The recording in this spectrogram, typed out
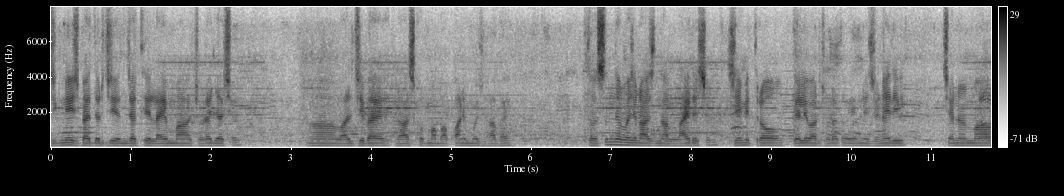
જિગ્નેશભાઈ દરજી અંજારથી લાઈવમાં જોડાઈ ગયા છે. વાલજીભાઈ, રાજકોટમાં બાપાની મોજ, હા ભાઈ. તો સુંદર મજાના આજના લાઈવ દર્શન જે મિત્રો પહેલી વાર જોડાતા હોય એમને જણાવી દેવી ચેનલમાં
